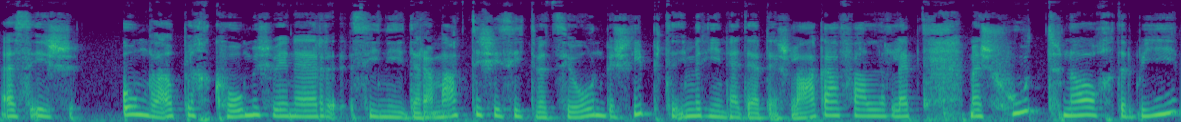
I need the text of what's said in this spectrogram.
Es ist unglaublich komisch, wenn er seine dramatische Situation beschreibt. Immerhin hat er den Schlaganfall erlebt. Man ist hautnah dabei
